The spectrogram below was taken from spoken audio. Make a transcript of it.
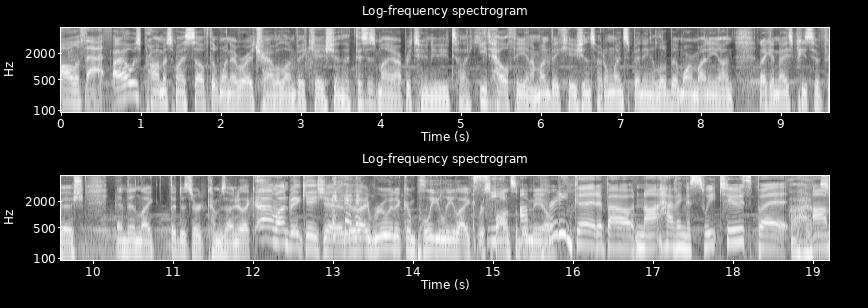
all of that. I always promise myself that whenever I travel on vacation, that this is my opportunity to like eat healthy, and I'm on vacation, so I don't mind spending a little bit more money on like a nice piece of fish, and then like the dessert comes on, you're like, I'm on vacation, and then I ruin a completely like responsible See, I'm meal. pretty good about not having a sweet tooth, but I have a I'm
